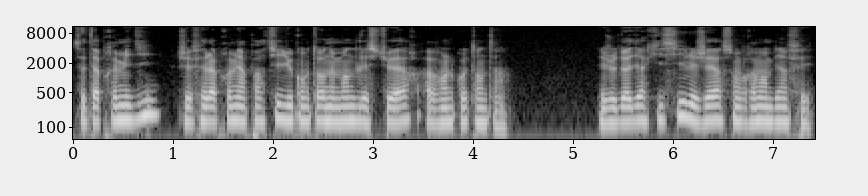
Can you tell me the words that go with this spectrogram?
Cet après-midi, j'ai fait la première partie du contournement de l'estuaire avant le Cotentin. Et je dois dire qu'ici les GR sont vraiment bien faits,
